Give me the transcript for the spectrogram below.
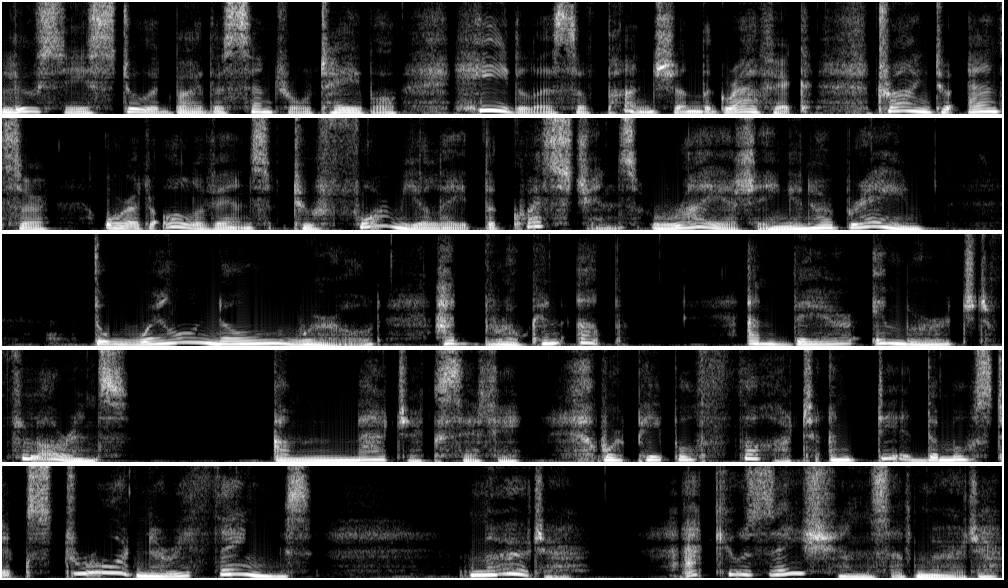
Lucy stood by the central table, heedless of Punch and the Graphic, trying to answer, or at all events to formulate the questions rioting in her brain. The well known world had broken up, and there emerged Florence a magic city where people thought and did the most extraordinary things. Murder, accusations of murder,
